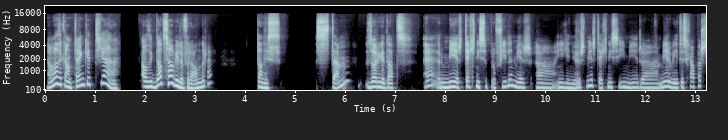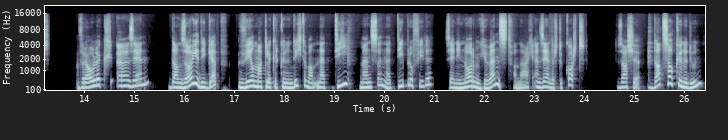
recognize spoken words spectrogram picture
En was ik aan het denken, tja, als ik dat zou willen veranderen, dan is stem zorgen dat hè, er meer technische profielen, meer uh, ingenieurs, meer technici, meer, uh, meer wetenschappers vrouwelijk uh, zijn, dan zou je die gap veel makkelijker kunnen dichten, want net die mensen, net die profielen, zijn enorm gewenst vandaag en zijn er tekort. Dus als je dat zou kunnen doen,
